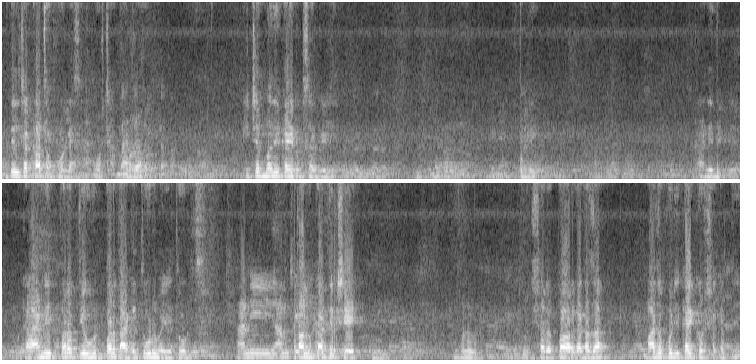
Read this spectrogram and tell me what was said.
हॉटेलच्या काचा फोडल्या सर मोठ्या किचनमध्ये काही नुकसान केली. आणि आम्ही परत येऊन परत आले तोडू म्हणजे तोडूच. आणि आमच्या तालुकाध्यक्ष आहे. शरद पवार गटाचा. माझं कोणी काही करू शकत नाही.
